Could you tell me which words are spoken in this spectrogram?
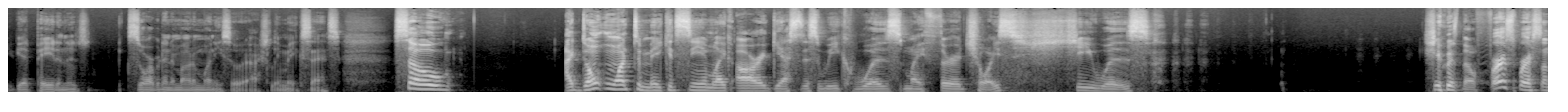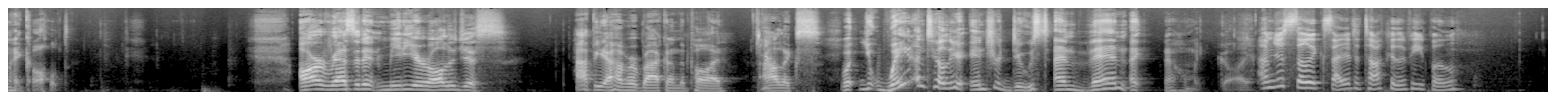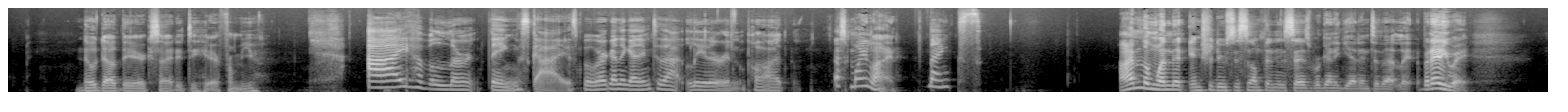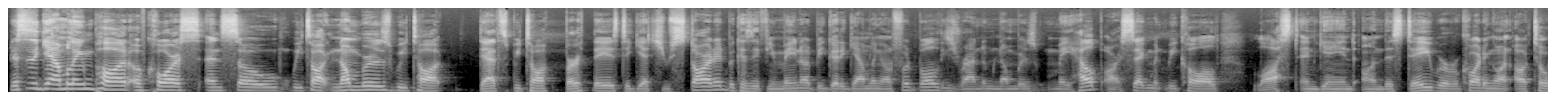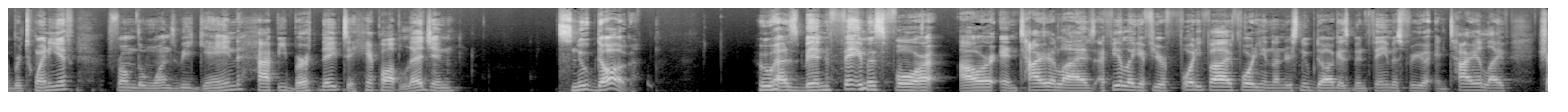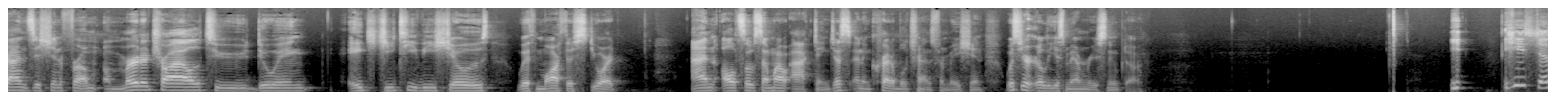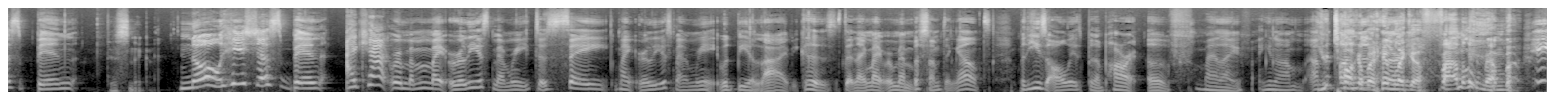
you get paid an exorbitant amount of money, so it actually makes sense. So I don't want to make it seem like our guest this week was my third choice. She was she was the first person I called. Our resident meteorologist. Happy to have her back on the pod. Alex. Well, you wait until you're introduced and then I, oh my god. I'm just so excited to talk to the people. No doubt they're excited to hear from you. I have learned things, guys, but we're gonna get into that later in the pod. That's my line. Thanks. I'm the one that introduces something and says we're going to get into that later. But anyway, this is a gambling pod, of course. And so we talk numbers, we talk deaths, we talk birthdays to get you started. Because if you may not be good at gambling on football, these random numbers may help. Our segment we call Lost and Gained on this day. We're recording on October 20th. From the ones we gained, happy birthday to hip hop legend Snoop Dogg, who has been famous for our entire lives. I feel like if you're 45, 40 and under, Snoop Dogg has been famous for your entire life. Transition from a murder trial to doing HGTV shows with Martha Stewart and also somehow acting. Just an incredible transformation. What's your earliest memory of Snoop Dogg? He, he's just been This nigga. no, he's just been I can't remember my earliest memory to say my earliest memory would be a lie because then I might remember something else. But he's always been a part of my life. You know, I'm, I'm You talk about him like a family member. He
